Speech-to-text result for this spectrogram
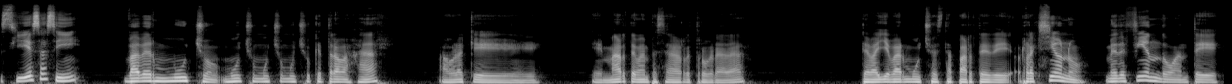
si es así, va a haber mucho, mucho, mucho, mucho que trabajar. Ahora que eh, Marte va a empezar a retrogradar, te va a llevar mucho a esta parte de reacciono, me defiendo ante,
